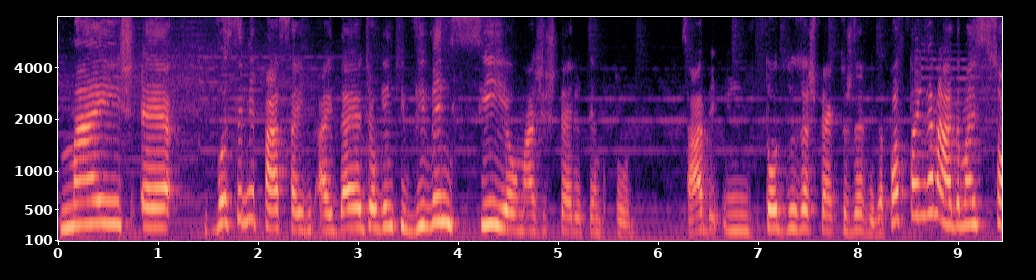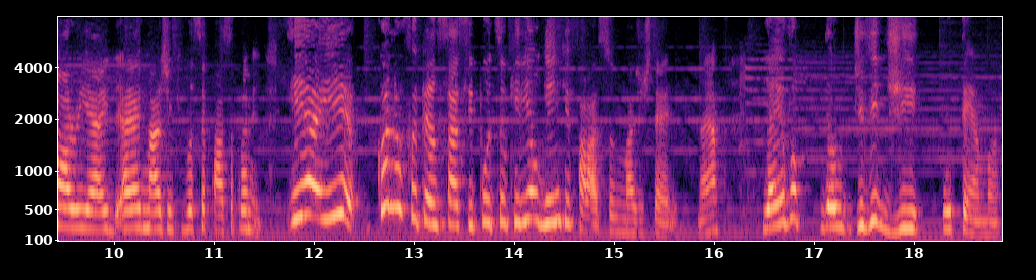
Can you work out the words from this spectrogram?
mas é, você me passa a ideia de alguém que vivencia o magistério o tempo todo sabe? Em todos os aspectos da vida. Posso estar enganada, mas sorry, é a, é imagem que você passa para mim. E aí, quando eu fui pensar assim, putz, eu queria alguém que falasse sobre magistério, né? E aí eu vou eu dividir o tema.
